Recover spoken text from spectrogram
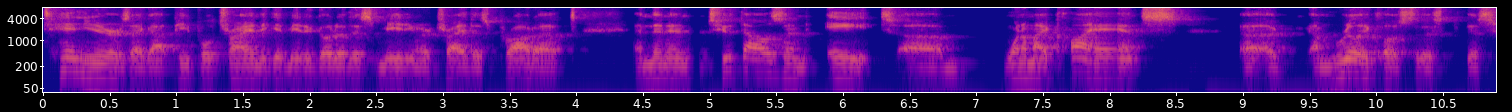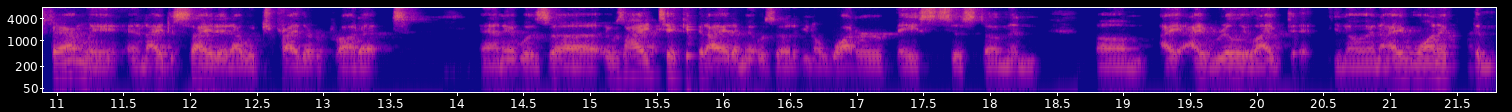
10 years i got people trying to get me to go to this meeting or try this product and then in 2008 um, one of my clients, uh, I'm really close to this this family, and I decided I would try their product. And it was uh, it was a high ticket item. It was a you know water based system, and um, I, I, really liked it, you know, and I wanted the,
